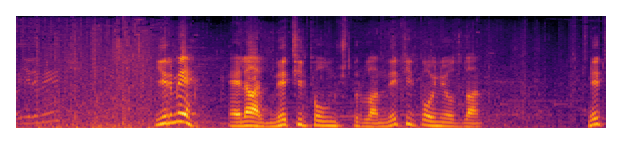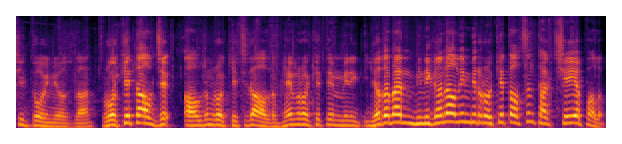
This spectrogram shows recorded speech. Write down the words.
O 23. 20. Helal. Ne tilt olmuştur lan. Ne tilt oynuyoruz lan. Ne tilt oynuyoruz lan. Roket alacak. Aldım roketi de aldım. Hem roket hem mini. Ya da ben minigun'ı alayım bir roket alsın tak şey yapalım.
